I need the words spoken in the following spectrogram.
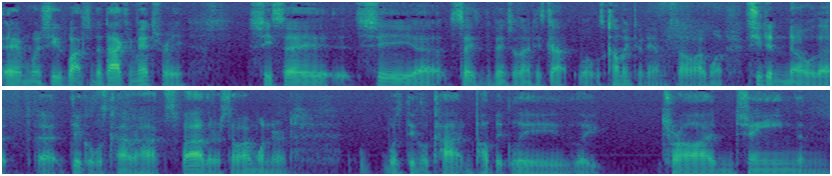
And when she's watching the documentary, she say she uh, says the vigilantes got what was coming to them. So I want she didn't know that uh, Diggle was Connor Hawke's father. So I'm wondering, was Diggle caught and publicly like tried and shamed and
